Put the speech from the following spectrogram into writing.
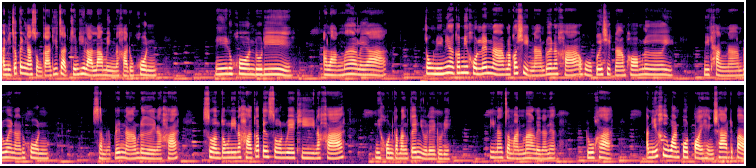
อันนี้ก็เป็นงานสงการที่จัดขึ้นที่ร้านราเมงนะคะ ทุกคน นี่ทุกคนดูดิอลังมากเลยอะ ตรงนี้เนี่ยก็มีคนเล่นน้ำแล้วก็ฉีดน้ำด้วยนะคะ โอ้โห ปืนฉีดน้ำพร้อมเลย มีถังน้ำด้วยนะทุกคนสำหรับเล่นน้ำเลยนะคะ ส่วนตรงนี้นะคะก็เป็นโซนเวทีนะคะ มีคนกำลังเต้นอยู่เลยดูดิ นี่น่าจะมันมากเลยนะเนี่ย ดูค่ะ อันนี้คือวันปลดปล่อยแห่งชาติหรือเปล่า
